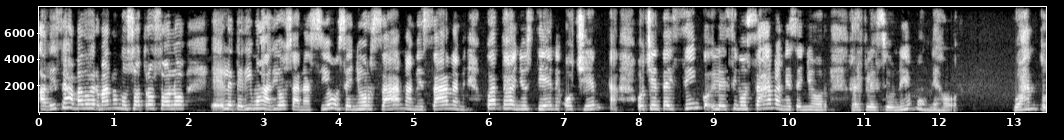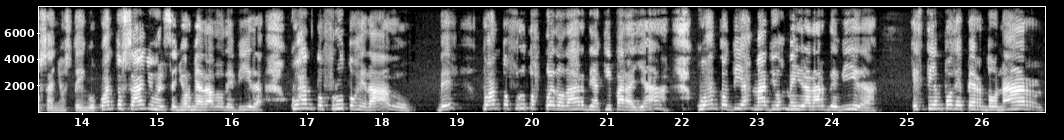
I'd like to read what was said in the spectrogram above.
A veces, amados hermanos, nosotros solo eh, le pedimos a Dios sanación, Señor, sáname, sáname. ¿Cuántos años tiene? 80, 85 y le decimos, sáname, Señor. Reflexionemos mejor. ¿Cuántos años tengo? ¿Cuántos años el Señor me ha dado de vida? ¿Cuántos frutos he dado? ¿Ve? ¿Cuántos frutos puedo dar de aquí para allá? ¿Cuántos días más Dios me irá a dar de vida? Es tiempo de perdonar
